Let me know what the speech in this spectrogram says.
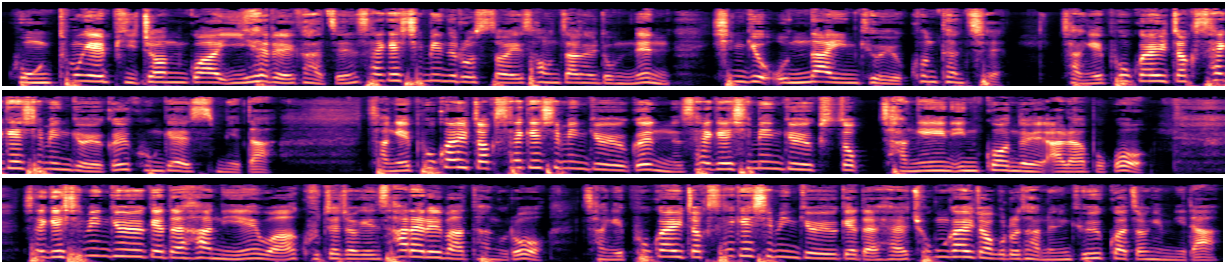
공통의 비전과 이해를 가진 세계 시민으로서의 성장을 돕는 신규 온라인 교육 콘텐츠 장애 포괄적 세계 시민 교육을 공개했습니다. 장애 포괄적 세계 시민 교육은 세계 시민 교육 속 장애인 인권을 알아보고 세계 시민 교육에 대한 이해와 구체적인 사례를 바탕으로 장애 포괄적 세계 시민 교육에 대해 총괄적으로 다루는 교육 과정입니다.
